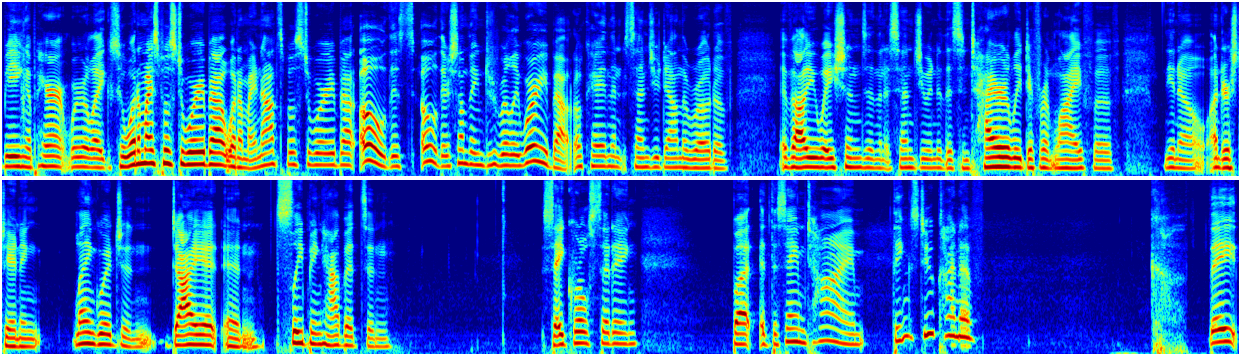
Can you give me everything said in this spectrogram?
being a parent where you're like, so what am I supposed to worry about? What am I not supposed to worry about? Oh, this oh, there's something to really worry about. Okay, and then it sends you down the road of evaluations and then it sends you into this entirely different life of, you know, understanding language and diet and sleeping habits and sacral sitting. But at the same time, things do kind of they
